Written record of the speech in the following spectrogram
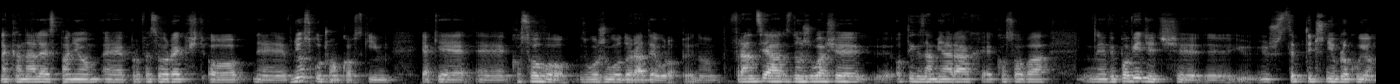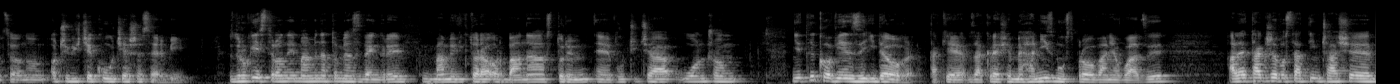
na kanale z panią e, profesor Rekść o e, wniosku członkowskim, jakie e, Kosowo złożyło do Rady Europy. No, Francja zdążyła się o tych zamiarach Kosowa wypowiedzieć już sceptycznie blokująco, no, oczywiście ku uciesze Serbii. Z drugiej strony mamy natomiast Węgry, mamy Viktora Orbana, z którym e, Vucicia łączą nie tylko więzy ideowe, takie w zakresie mechanizmów sprawowania władzy, ale także w ostatnim czasie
